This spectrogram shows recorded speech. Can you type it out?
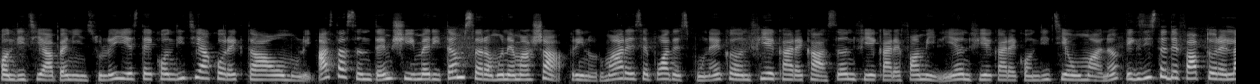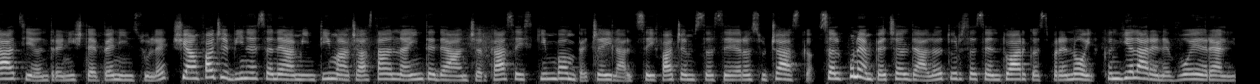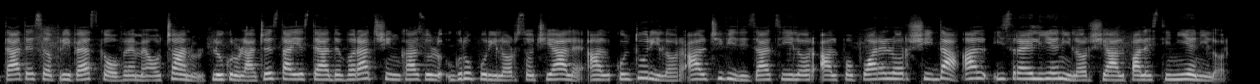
Condiția peninsulei este condiția corectă a omului. Asta suntem și merităm să rămânem așa. Prin urmare, se poate spune că în fiecare casă, în fiecare familie, în fiecare condiție umană, există de fapt o relație între niște peninsule și am face bine să ne amintim aceasta înainte de a încerca să-i schimbăm pe ceilalți, să-i facem să se răsucească, să-l punem pe cel de alături să se întoarcă spre noi, când el are nevoie în realitate să privească o vreme oceanul. Lucrul acesta este adevărat și în cazul grupurilor sociale, al culturilor, al civilizațiilor, al popoarelor și, da, al israelienilor și al palestinienilor.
